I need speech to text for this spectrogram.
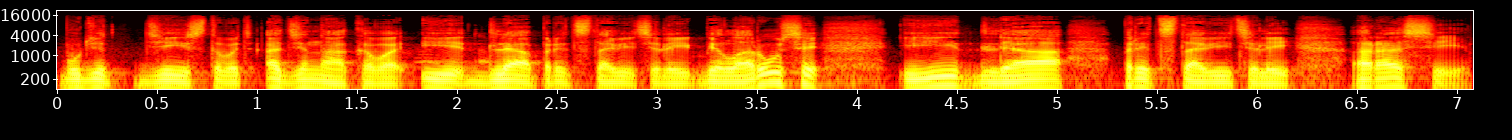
будет действовать одинаково и для представителей Беларуси, и для представителей России.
